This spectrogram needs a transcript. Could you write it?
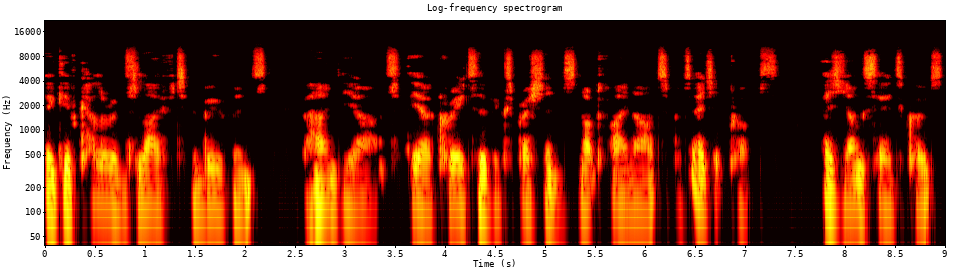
They give colour and life to the movements behind the art. They are creative expressions, not fine arts, but agitprops. As Young said, quotes,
